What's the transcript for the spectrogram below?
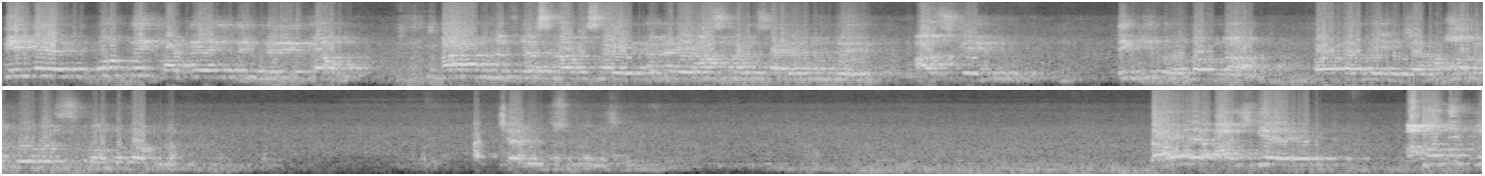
পেয়ে প্রত্যেক হাটিয়ে যদি ফেলে দিতাম আর কোনো কি আসহাবে সাইড তাহলে এই আসহাবে সাইডের মধ্যে আজকে লিখিত হতাম না অর্থাৎ এই জাহান্নামে প্রবেশ হতাম না। আচ্ছা তাহলে আজকে আমাদের কি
